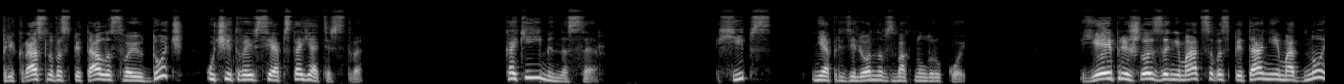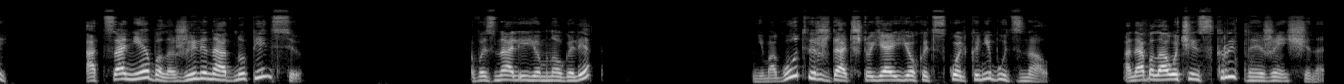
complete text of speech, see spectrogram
Прекрасно воспитала свою дочь, учитывая все обстоятельства. — Какие именно, сэр? Хипс неопределенно взмахнул рукой. Ей пришлось заниматься воспитанием одной. Отца не было, жили на одну пенсию. Вы знали ее много лет? Не могу утверждать, что я ее хоть сколько-нибудь знал. Она была очень скрытная женщина.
